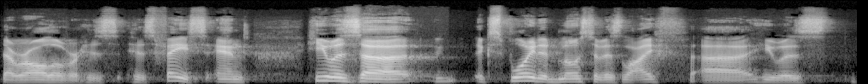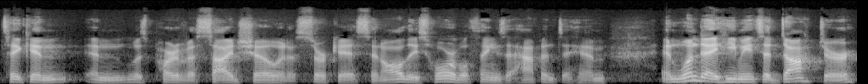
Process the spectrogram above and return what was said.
that were all over his, his face. And he was uh, exploited most of his life. Uh, he was taken and was part of a sideshow and a circus and all these horrible things that happened to him. And one day he meets a doctor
